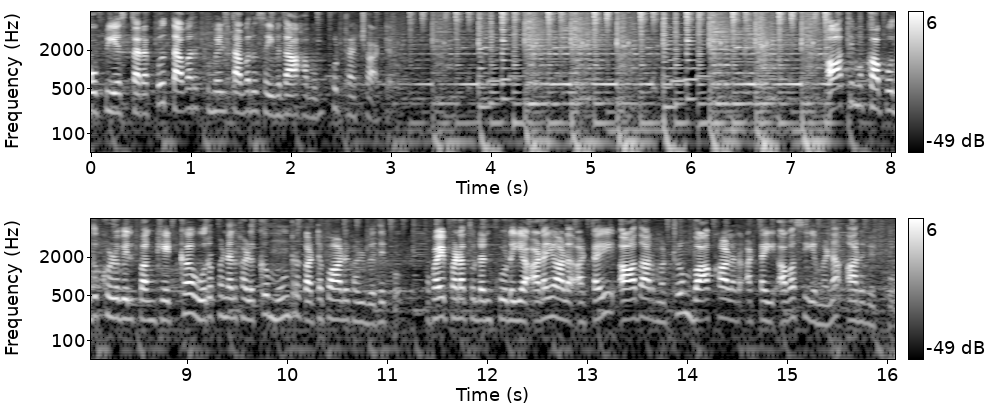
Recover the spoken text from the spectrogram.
ஓபிஎஸ் தரப்பு தவறுக்கு மேல் தவறு செய்வதாகவும் குற்றச்சாட்டு. அதிமுக பொதுக்குழுவில் பங்கேற்க உறுப்பினர்களுக்கு மூன்று கட்டுப்பாடுகள் விதிப்பு. புகைப்படத்துடன் கூடிய அடையாள அட்டை ஆதார் மற்றும் வாக்காளர் அட்டை அவசியம் என அறிவிப்பு.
